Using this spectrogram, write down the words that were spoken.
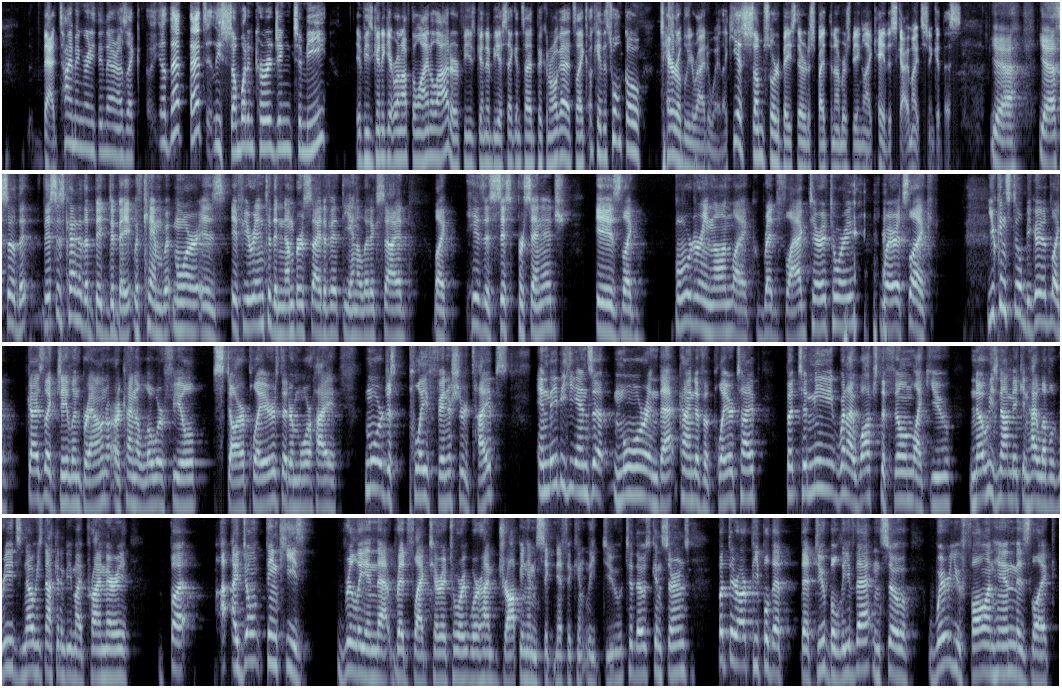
bad timing or anything there. And I was like, you know, that that's at least somewhat encouraging to me. If he's going to get run off the line a lot, or if he's going to be a second side pick and roll guy, it's like, okay, this won't go terribly right away. Like he has some sort of base there, despite the numbers being like, hey, this guy might stink at this. Yeah, yeah. So that this is kind of the big debate with Cam Whitmore is if you're into the numbers side of it, the analytics side, like his assist percentage is like bordering on like red flag territory, where it's like you can still be good. Like guys like Jaylen Brown are kind of lower field star players that are more high, more just play finisher types. And maybe he ends up more in that kind of a player type. But to me, when I watch the film like you, no, he's not making high level reads. No, he's not going to be my primary. But I don't think he's really in that red flag territory where I'm dropping him significantly due to those concerns. But there are people that that do believe that. And so where you fall on him is like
